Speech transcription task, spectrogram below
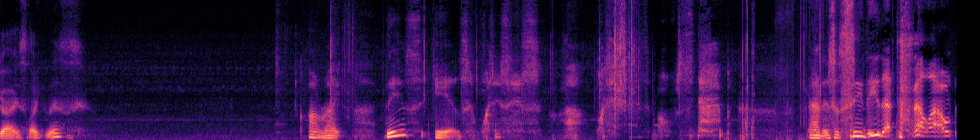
guys like this? All right. This is, what is this? Oh, snap. That is a CD that fell out.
